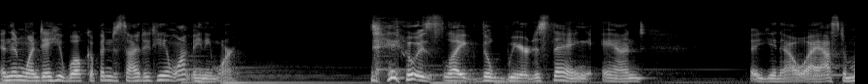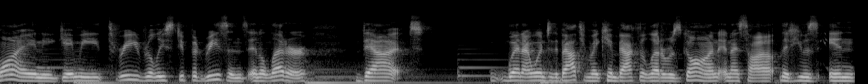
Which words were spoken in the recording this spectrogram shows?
And then one day he woke up and decided he didn't want me anymore. it was like the weirdest thing. And, uh, you know, I asked him why, and he gave me three really stupid reasons in a letter that when I went to the bathroom, I came back, the letter was gone, and I saw that he was in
